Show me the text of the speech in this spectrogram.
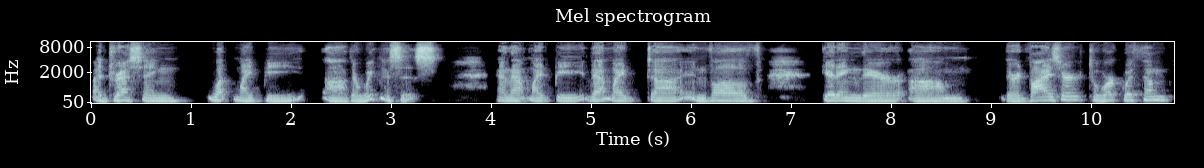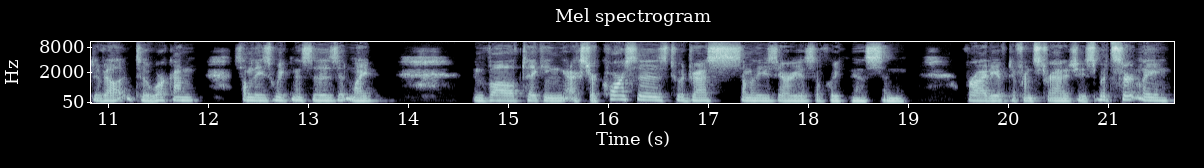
addressing what might be uh, their weaknesses and that might be that might uh, involve getting their um, their advisor to work with them, develop to work on some of these weaknesses. It might involve taking extra courses to address some of these areas of weakness and variety of different strategies. But certainly,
